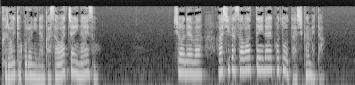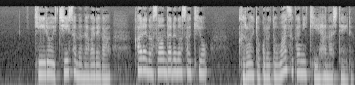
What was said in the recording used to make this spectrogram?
黒いところになんか触っちゃいないぞ。少年は足が触っていないことを確かめた。黄色い小さな流れが彼のサンダルの先を黒いところとわずかに切り離している。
